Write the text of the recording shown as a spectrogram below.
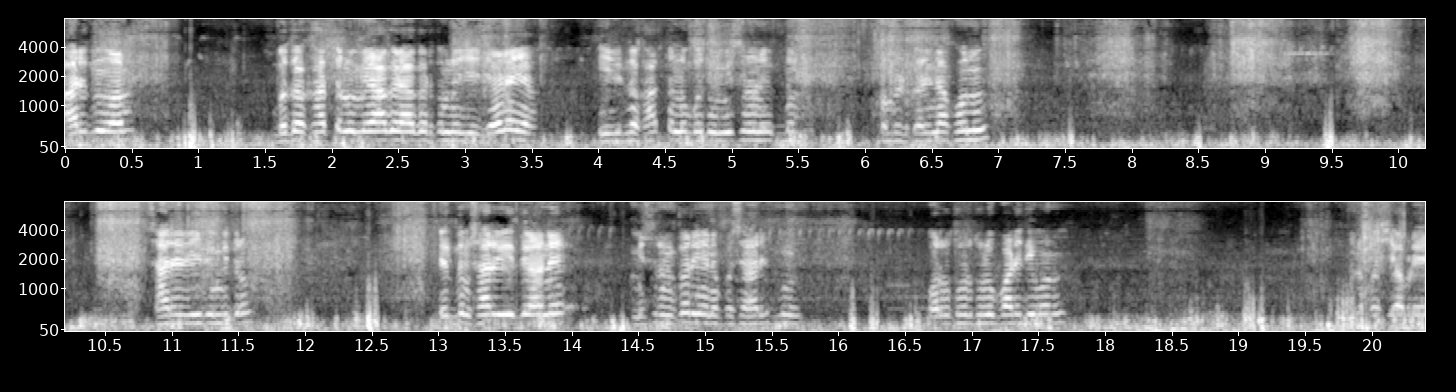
આ રીતનું આમ બધા ખાતરનું મેં આગળ આગળ તમને જે જણાવ્યા એ રીતના ખાતરનું બધું મિશ્રણ એકદમ કમ્પ્લીટ કરી નાખવાનું. સારી રીતે મિત્રો, એકદમ સારી રીતે આને મિશ્રણ કરી અને પછી આ રીતનું પરો થોડું થોડું પાડી દેવાનું. અને પછી આપણે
